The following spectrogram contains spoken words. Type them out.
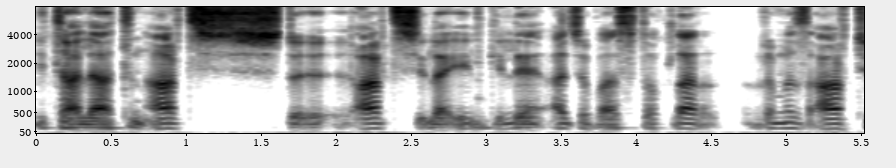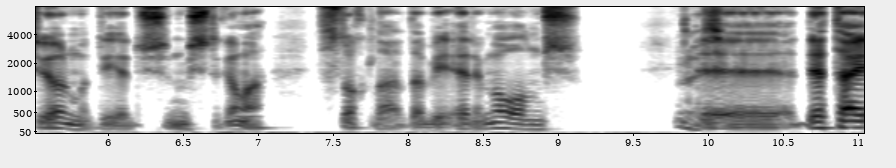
İthalatın artış artışıyla ilgili acaba stoklarımız artıyor mu diye düşünmüştük ama stoklarda bir erime olmuş. Evet. E, detay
